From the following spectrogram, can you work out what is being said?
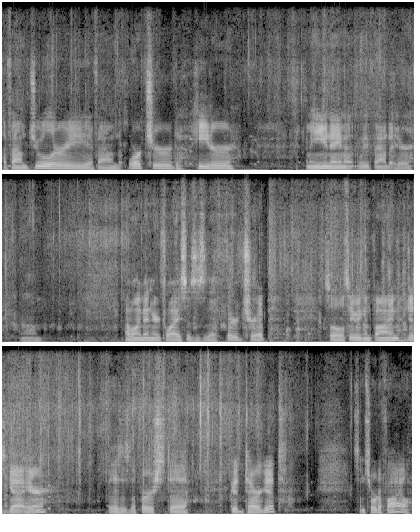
I found jewelry. I found the orchard, heater. I mean, you name it, we found it here. Um, I've only been here twice. This is the third trip. So we'll see what we can find. Just got here. But this is the first uh, good target some sort of file.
